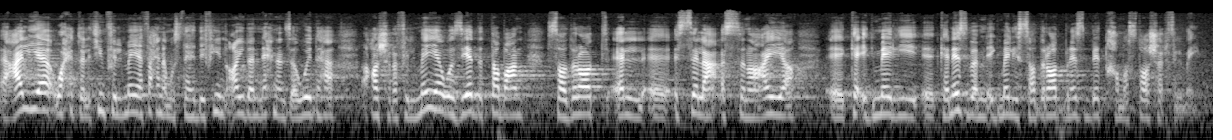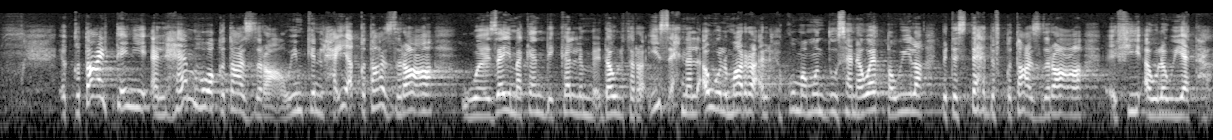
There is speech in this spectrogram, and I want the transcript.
عالية 31% فإحنا مستهدفين أيضا إن إحنا نزودها 10% وزيادة طبعا صادرات السلع الصناعية كإجمالي كنسبة من إجمالي الصادرات بنسبة 15%. القطاع الثاني الهام هو قطاع الزراعة ويمكن الحقيقة قطاع الزراعة وزي ما كان بيتكلم دولة الرئيس إحنا لأول مرة الحكومة منذ سنوات طويلة بتستهدف قطاع الزراعة في أولوياتها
